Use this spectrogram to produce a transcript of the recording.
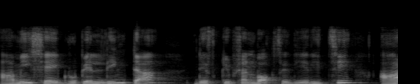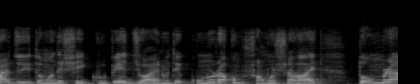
আমি সেই গ্রুপের লিঙ্কটা ডিসক্রিপশান বক্সে দিয়ে দিচ্ছি। আর যদি তোমাদের সেই গ্রুপে জয়েন হতে কোনো রকম সমস্যা হয়, তোমরা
